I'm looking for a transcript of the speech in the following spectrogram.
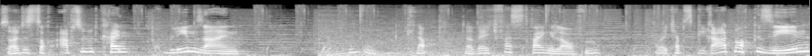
Sollte es doch absolut kein Problem sein. Uh, knapp. Da wäre ich fast reingelaufen. Aber ich habe es gerade noch gesehen.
